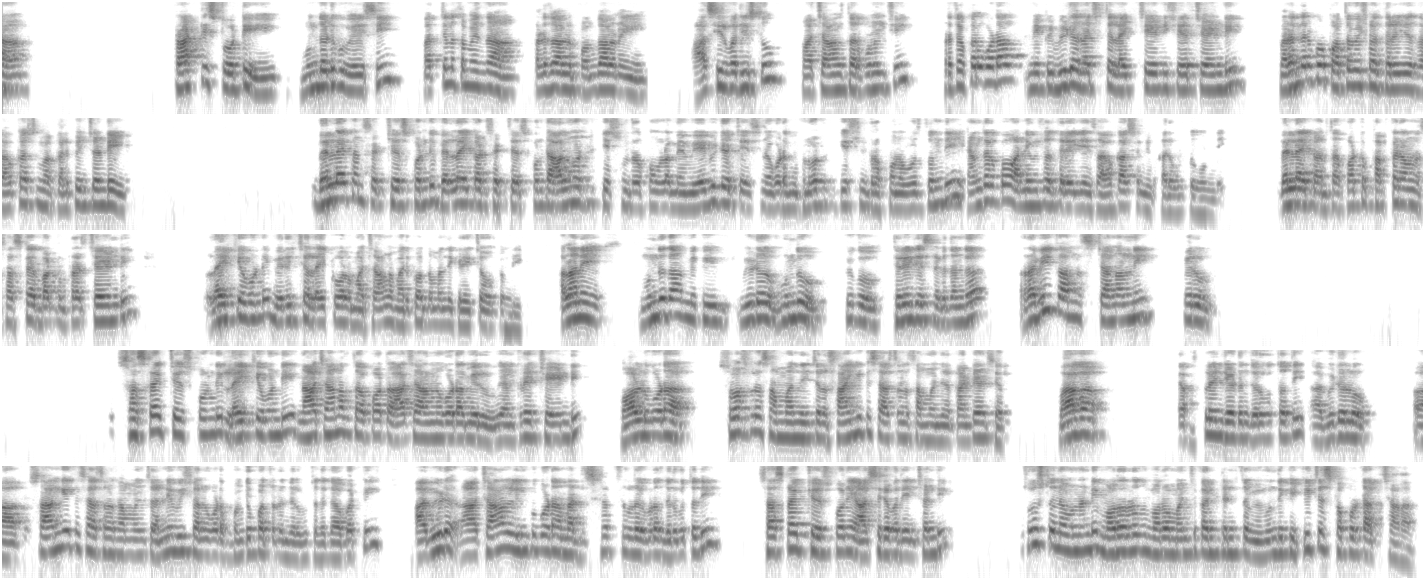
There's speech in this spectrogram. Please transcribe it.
ప్రాక్టీస్ తోటి ముందడుగు వేసి అత్యున్నతమైన ఫలితాలను పొందాలని ఆశీర్వదిస్తూ మా ఛానల్ తరపు నుంచి ప్రతి ఒక్కరు కూడా మీకు వీడియో నచ్చితే లైక్ చేయండి షేర్ చేయండి. మరందరికీ కొత్త విషయాలు తెలియజేసే అవకాశం మాకు కల్పించండి. బెల్ ఐకాన్ సెట్ చేసుకోండి. బెల్ ఐకాన్ సెట్ చేసుకుంటే ఆల్ నోటిఫికేషన్ రూపంలో మేము ఏ వీడియో చేసినా కూడా మీకు నోటిఫికేషన్ రూపంలో వస్తుంది. అందరికీ అన్ని విషయాలు తెలియజేసే అవకాశం మీకు కలుగుతూ ఉంది. బెల్ ఐకాన్తో పాటు పక్కన ఉన్న సబ్స్క్రైబ్ బటన్ ప్రెస్ చేయండి. లైక్ ఇవ్వండి. మీరు ఇచ్చే లైక్ వల్ల మా ఛానల్ మరికొంతమందికి రీచ్ అవుతుంది. అలానే ముందుగా మీకు వీడియో ముందు మీకు తెలియజేసిన విధంగా రవి కామర్స్ ఛానల్ని మీరు సబ్స్క్రైబ్ చేసుకోండి లైక్ ఇవ్వండి. నా ఛానల్తో పాటు ఆ ఛానల్ను కూడా మీరు ఎంకరేజ్ చేయండి. వాళ్ళు కూడా సోషల్ సంబంధించిన సాంఘిక శాస్త్రానికి సంబంధించిన కంటెంట్స్ బాగా ఎక్స్ప్లెయిన్ చేయడం జరుగుతుంది. ఆ వీడియోలో సాంఘిక శాస్త్రం సంబంధించిన అన్ని విషయాలను కూడా పొందుపరచడం జరుగుతుంది కాబట్టి ఆ వీడియో ఆ ఛానల్ లింక్ కూడా నా డిస్క్రిప్షన్లో ఇవ్వడం జరుగుతుంది. సబ్స్క్రైబ్ చేసుకొని ఆశీర్వదించండి. చూస్తూనే ఉండండి. మరో రోజు మరో మంచి కంటెంట్తో మీ ముందుకి టీచర్స్ కపుల్ టాక్ ఛానల్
